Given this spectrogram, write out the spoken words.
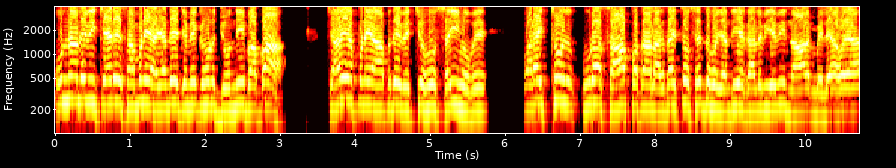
ਉਹਨਾਂ ਦੇ ਵੀ ਚਿਹਰੇ ਸਾਹਮਣੇ ਆ ਜਾਂਦੇ, ਜਿਵੇਂ ਕਿ ਹੁਣ ਜੋਨੀ ਬਾਬਾ, ਚਾਹੇ ਆਪਣੇ ਆਪ ਦੇ ਵਿੱਚ ਉਹ ਸਹੀ ਹੋਵੇ ਪਰ ਇੱਥੋਂ ਪੂਰਾ ਸਾਫ਼ ਪਤਾ ਲੱਗਦਾ, ਇੱਥੋਂ ਸਿੱਧ ਹੋ ਜਾਂਦੀ ਹੈ ਗੱਲ ਵੀ ਇਹ ਵੀ ਨਾਲ ਮਿਲਿਆ ਹੋਇਆ।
